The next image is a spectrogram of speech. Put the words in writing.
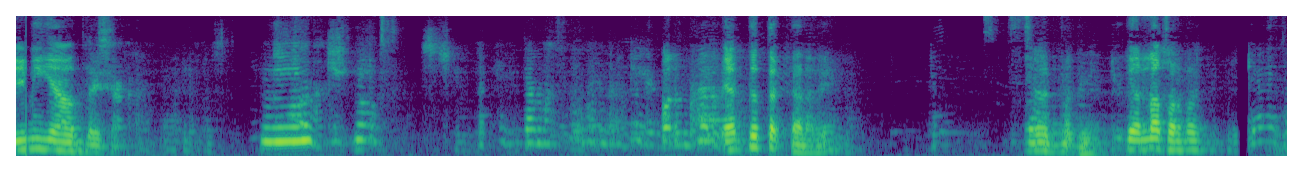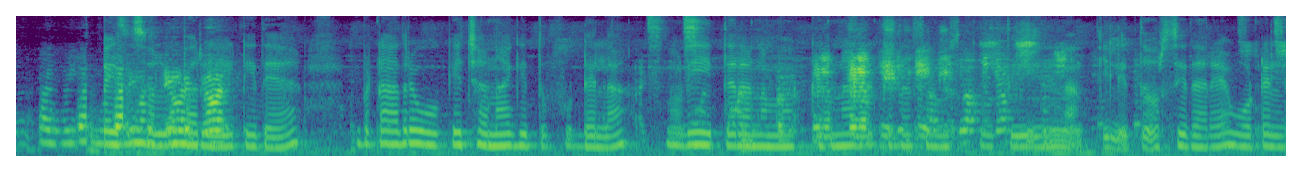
ನಿನಗೆ ಯಾವ್ದು ಪ್ಲೇಸ್ ಎದ್ದ ಸ್ವಲ್ಪ ರೇಟ್ ಇದೆ ಬಟ್ ಆದರೆ ಓಕೆ ಚೆನ್ನಾಗಿತ್ತು ಫುಡ್ ಎಲ್ಲ. ನೋಡಿ, ಈ ಥರ ನಮ್ಮ ಕರ್ನಾಟಕದ ಸಂಸ್ಕೃತಿನ ಇಲ್ಲಿ ತೋರಿಸಿದ್ದಾರೆ. ಹೋಟೆಲ್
